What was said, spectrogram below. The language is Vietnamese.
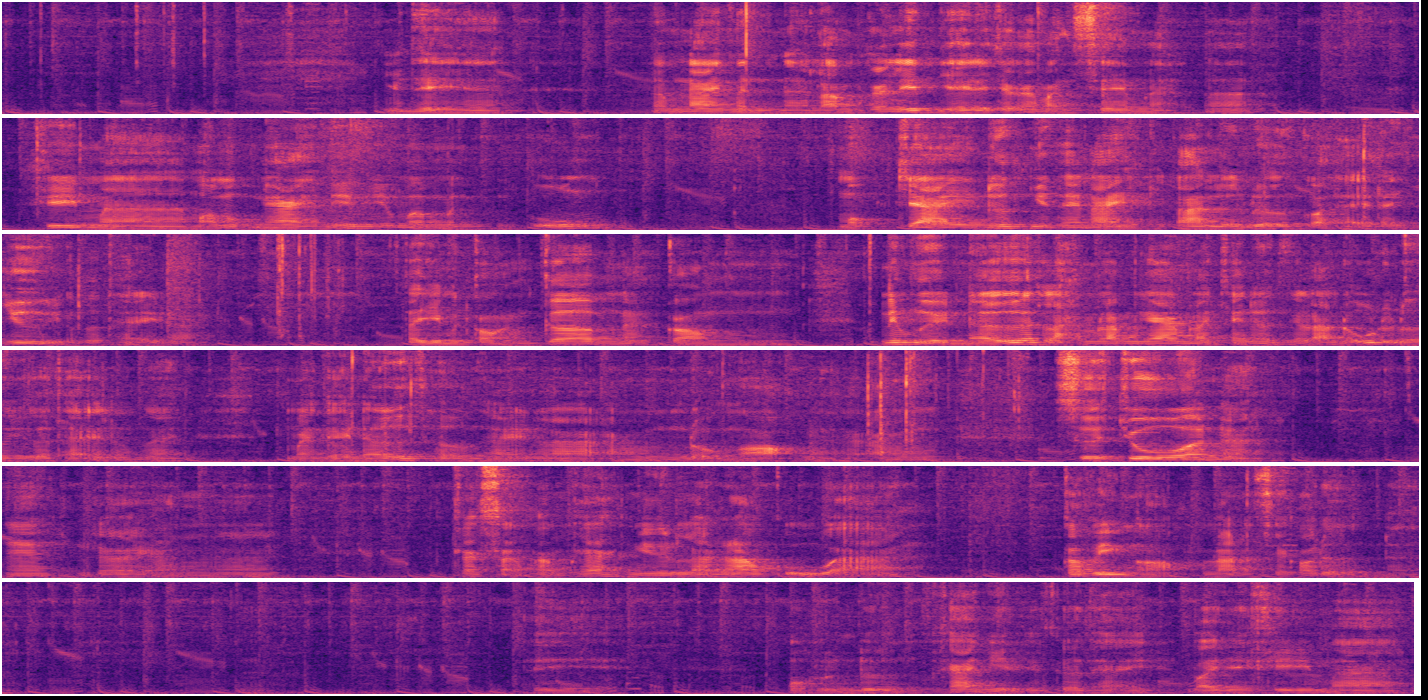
thì à, hôm nay mình à, làm một cái clip vậy để cho các bạn xem nè, đó. khi mà mỗi một ngày nếu như mà mình uống một chai nước như thế này là lượng đường có thể đã dư cho cơ thể rồi tại vì mình còn ăn cơm nè, còn nếu người nữ là 25 gram là chai nước thì là đủ được đường cho cơ thể luôn rồi. Mà người nữ thường hay là ăn đồ ngọt nè ăn sữa chua nè ha, rồi ăn ờ, các sản phẩm khác như là rau củ quả. Có vị ngọt là nó sẽ có đường nữa. Thì một lượng đường khá nhiều cho cơ thể. Bởi vậy khi mà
